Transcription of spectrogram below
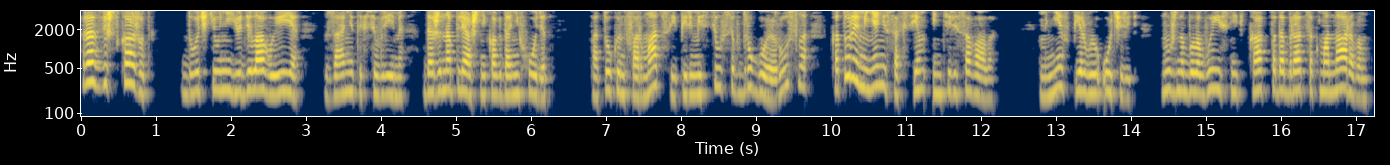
разве ж скажут. Дочки у нее деловые, заняты все время, даже на пляж никогда не ходят. Поток информации переместился в другое русло, которое меня не совсем интересовало. Мне в первую очередь нужно было выяснить, как подобраться к Монаровым.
